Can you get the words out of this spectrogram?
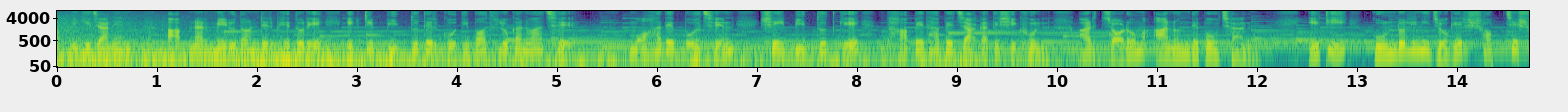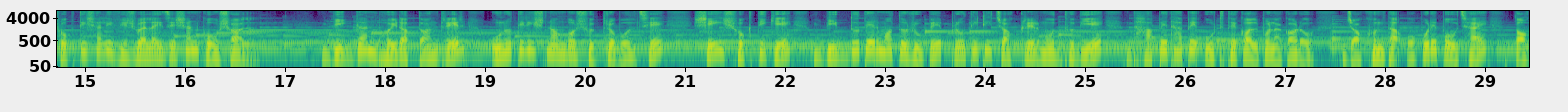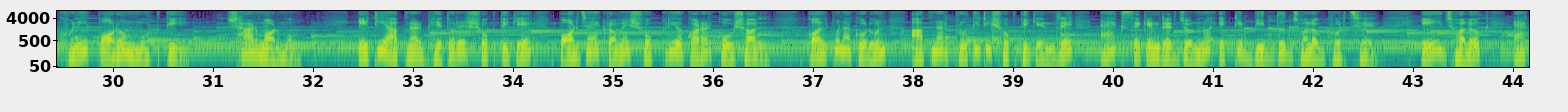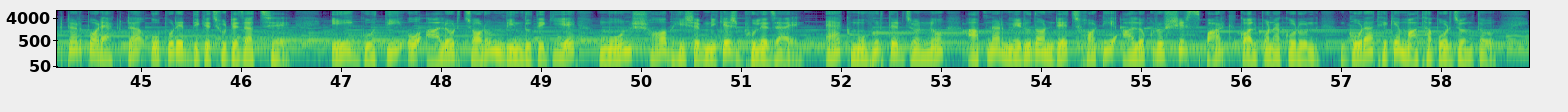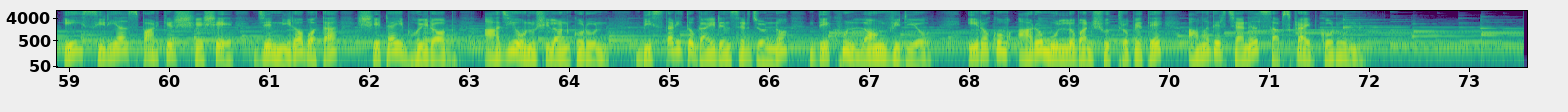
আপনি কি জানেন, আপনার মেরুদণ্ডের ভেতরে একটি বিদ্যুতের গতিপথ লুকানো আছে? মহাদেব বলছেন, সেই বিদ্যুৎকে ধাপে ধাপে জাগাতে শিখুন আর চরম আনন্দে পৌঁছান। এটি কুণ্ডলিনী যোগের সবচেয়ে শক্তিশালী ভিজুয়ালাইজেশন কৌশল। বিজ্ঞান ভৈরবতন্ত্রের উনতিরিশ নম্বর সূত্র বলছে, সেই শক্তিকে বিদ্যুতের মতো রূপে প্রতিটি চক্রের মধ্য দিয়ে ধাপে ধাপে উঠতে কল্পনা করো। যখন তা ওপরে পৌঁছায়, তখনই পরম মুক্তি। সারমর্ম। এটি আপনার ভেতরের শক্তিকে পর্যায়ক্রমে সক্রিয় করার কৌশল। কল্পনা করুন, আপনার প্রতিটি শক্তি কেন্দ্রে এক সেকেন্ডের জন্য একটি বিদ্যুৎ ঝলক ঘটছে। এই ঝলক একটার পর একটা ওপরের দিকে ছুটে যাচ্ছে। এই গতি ও আলোর চরম বিন্দুতে গিয়ে মন সব হিসেব নিকেশ ভুলে যায়। এক মুহূর্তের জন্য আপনার মেরুদণ্ডে ছটি আলোকরশ্মির স্পার্ক কল্পনা করুন, গোড়া থেকে মাথা পর্যন্ত। এই সিরিয়াল স্পার্কের শেষে যে নীরবতা, সেটাই ভৈরব। আজই অনুশীলন করুন। বিস্তারিত গাইডেন্সের জন্য দেখুন লং ভিডিও। এরকম আরও মূল্যবান সূত্র পেতে আমাদের চ্যানেল সাবস্ক্রাইব করুন।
